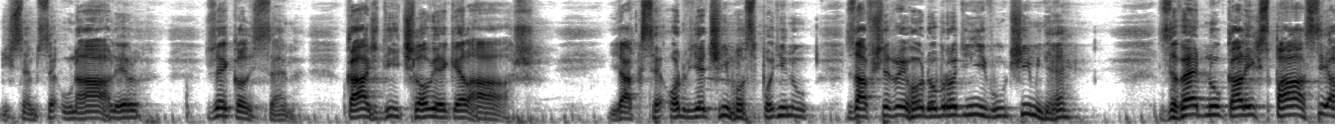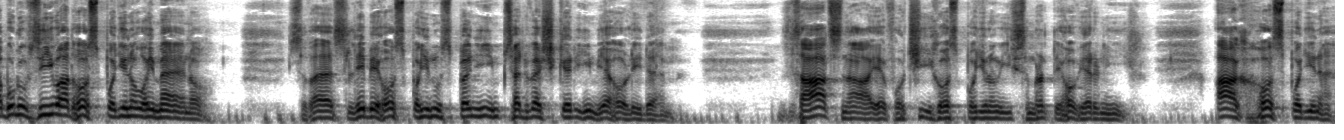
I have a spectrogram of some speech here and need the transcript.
Když jsem se unáhlil, řekl jsem, každý člověk je lář. Jak se odvětším hospodinu za všeho dobrodiní vůči mně, zvednu kalich spásy a budu vzývat hospodinovo jméno. Své sliby hospodinu splním před veškerým jeho lidem. Zácná je v očích hospodinových smrt jeho věrných. Ach, hospodine,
